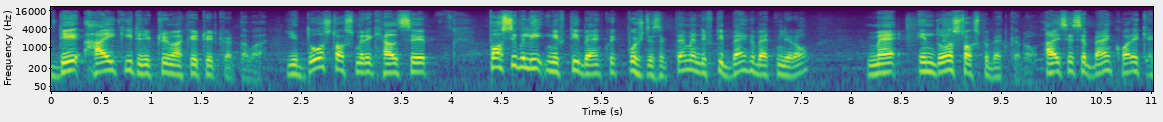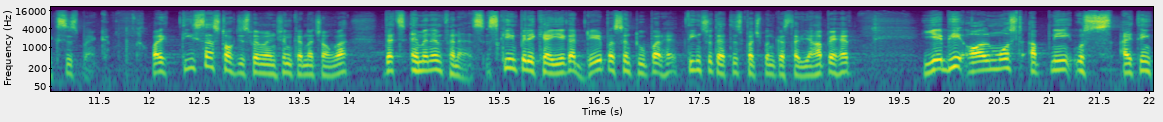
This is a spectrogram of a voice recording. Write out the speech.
डे हाई की ट्रिजेक्ट्री मार्केट ट्रेड करता हुआ। ये दो स्टॉक्स मेरे ख्याल से पॉसिबली निफ्टी बैंक को एक पुश दे सकते हैं। मैं निफ्टी बैंक पे बैठ नहीं ले रहा हूँ। मैं इन दोनों स्टॉक्स पे बैट कर रहा हूँ। आई बैंक और एक एक्सिस बैंक। और एक तीसरा स्टॉक जिस पर मेंशन करना चाहूँगा that's M N M finance screen पे लेके आइएगा, डेढ़ परसेंट ऊपर है, तीन सौ तैंतीस पचपन का स्तर यहाँ पे है। ये भी ऑलमोस्ट अपनी उस आई थिंक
